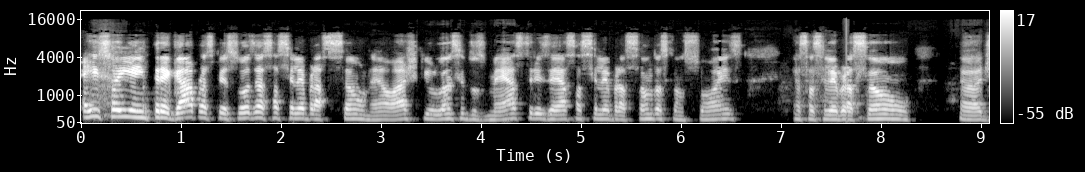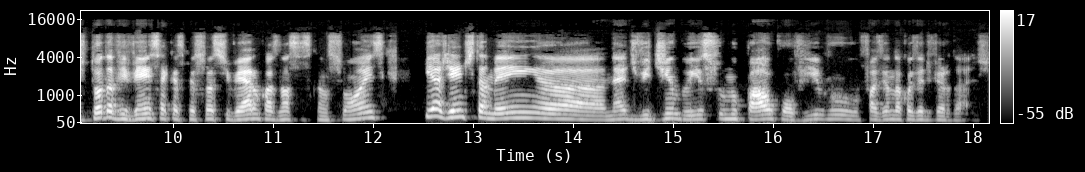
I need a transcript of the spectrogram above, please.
É isso aí, é entregar para as pessoas essa celebração, né? Eu acho que o lance dos mestres é essa celebração das canções, essa celebração uh, de toda a vivência que as pessoas tiveram com as nossas canções e a gente também, uh, né, dividindo isso no palco, ao vivo, fazendo a coisa de verdade.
